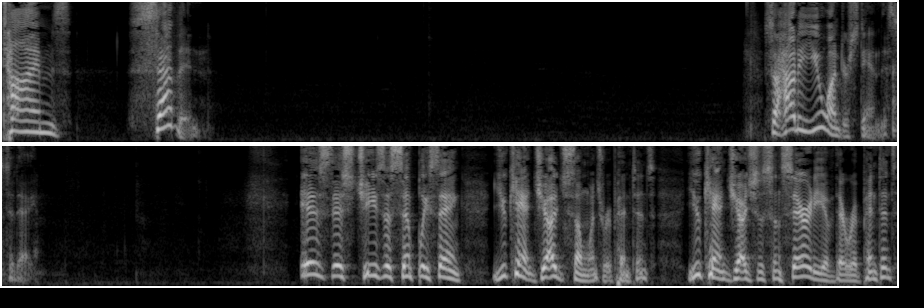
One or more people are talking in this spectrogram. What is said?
times seven. So, how do you understand this today? Is this Jesus simply saying, you can't judge someone's repentance? You can't judge the sincerity of their repentance,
